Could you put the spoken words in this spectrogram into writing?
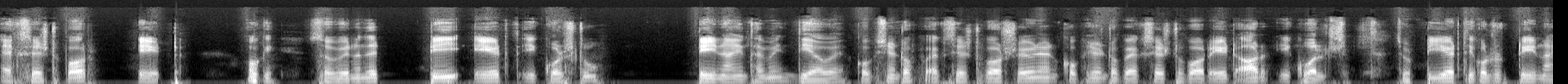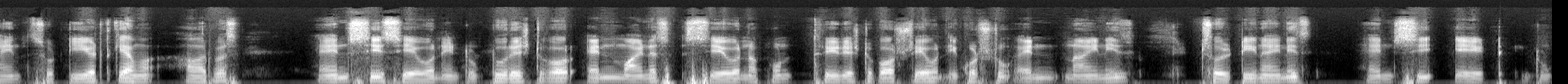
X raise power eight okay so we know that T eight equals to T ninth हमें दिया हुआ है। Coefficient of X raise power seven and coefficient of X raise power eight are equals so T eight equal to T ninth so T eight क्या हमारे पास? N C seven into two raise power N minus seven upon three raise power seven equals to N nine is sorry T nine is NC8 into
